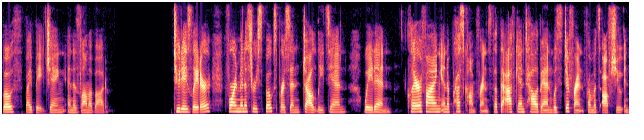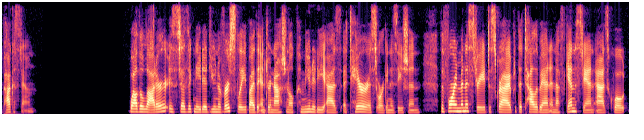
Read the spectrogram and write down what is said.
both by Beijing and Islamabad. Two days later, Foreign Ministry spokesperson Zhao Lijian weighed in, clarifying in a press conference that the Afghan Taliban was different from its offshoot in Pakistan. While the latter is designated universally by the international community as a terrorist organization, the foreign ministry described the Taliban in Afghanistan as, quote,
